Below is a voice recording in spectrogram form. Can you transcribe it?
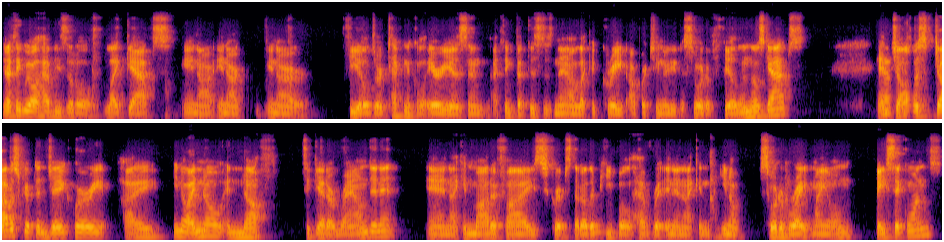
you know, I think we all have these little like gaps in our in our in our fields or technical areas, and I think that this is now like a great opportunity to sort of fill in those gaps. And Yeah. Java, JavaScript and jQuery, I you know I know enough to get around in it, and I can modify scripts that other people have written, and I can you know sort of write my own basic ones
